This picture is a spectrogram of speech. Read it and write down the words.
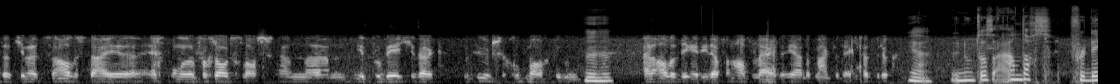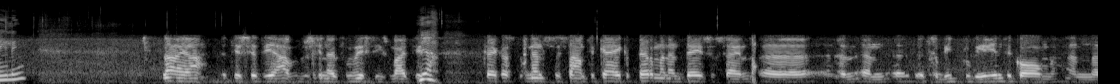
dat je met z'n allen sta je echt onder een vergrootglas. En ehm, je probeert je werk natuurlijk zo goed mogelijk te doen. -huh. En alle dingen die daarvan afleiden, ja, dat maakt het extra druk. Ja, u noemt dat aandachtsverdeling? Nou ja, het is het, ja, misschien eufemistisch, maar het is... Ja Kijk, als de mensen staan te kijken, permanent bezig zijn uh, en, en uh, het gebied proberen in te komen. En uh,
